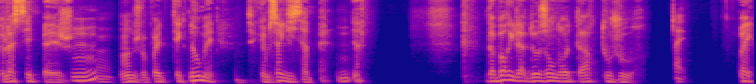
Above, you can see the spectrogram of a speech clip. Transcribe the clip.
de la CPEJ. Mhm. Hein, je ne veux pas être techno, mais c'est comme ça qu'il s'appelle. Mhm. D'abord, il a deux ans de retard, toujours. Oui.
